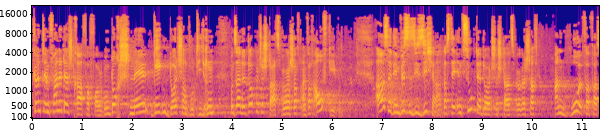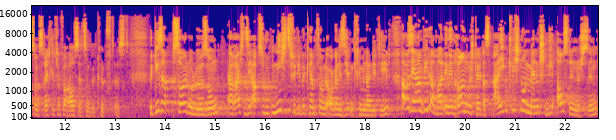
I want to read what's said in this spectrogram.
könnte im Falle der Strafverfolgung doch schnell gegen Deutschland votieren und seine doppelte Staatsbürgerschaft einfach aufgeben. Außerdem wissen Sie sicher, dass der Entzug der deutschen Staatsbürgerschaft an hohe verfassungsrechtliche Voraussetzungen geknüpft ist. Mit dieser Pseudolösung erreichen Sie absolut nichts für die Bekämpfung der organisierten Kriminalität. Aber Sie haben wieder mal in den Raum gestellt, dass eigentlich nur Menschen, die ausländisch sind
